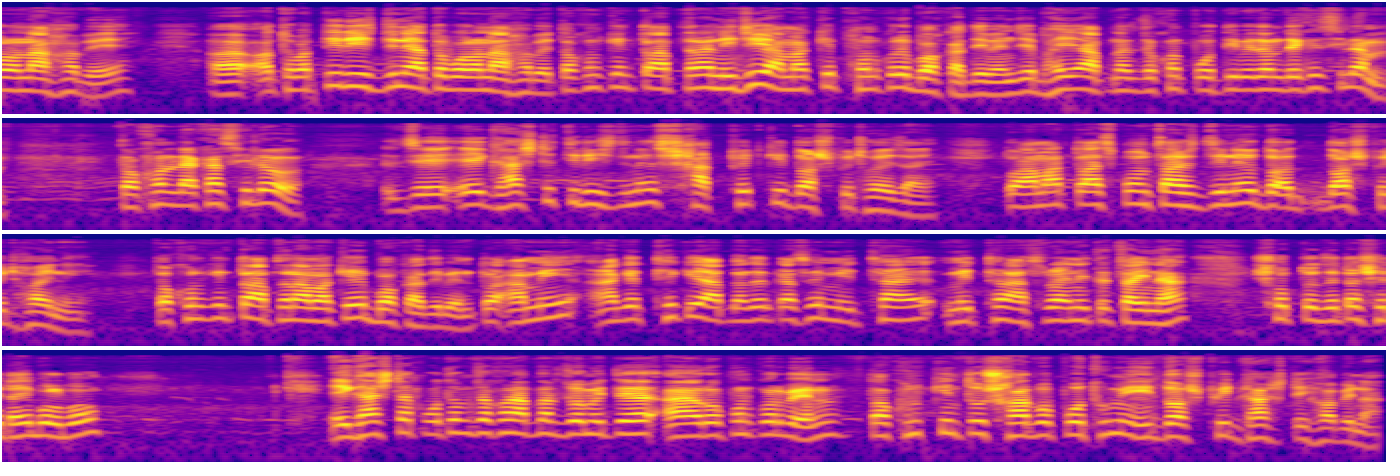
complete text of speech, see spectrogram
বড় না হবে অথবা তিরিশ দিনে এত বড় না হবে, তখন কিন্তু আপনারা নিজেই আমাকে ফোন করে বকা দেবেন যে ভাই আপনার যখন প্রতিবেদন দেখেছিলাম, তখন লেখা ছিল যে, এই ঘাসটি তিরিশ দিনে সাত ফিট কি দশ ফিট হয়ে যায়। তো আমার তো আজ পঞ্চাশ দিনেও দশ ফিট হয়নি। তখন কিন্তু আপনারা আমাকে বকা দেবেন। তো আমি আগের থেকে আপনাদের কাছে মিথ্যা, মিথ্যার আশ্রয় নিতে চাই না। সত্য যেটা সেটাই বলব। এই ঘাসটা প্রথম যখন আপনার জমিতে রোপণ করবেন, তখন কিন্তু সর্বপ্রথমেই দশ ফিট ঘাসটি হবে না।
